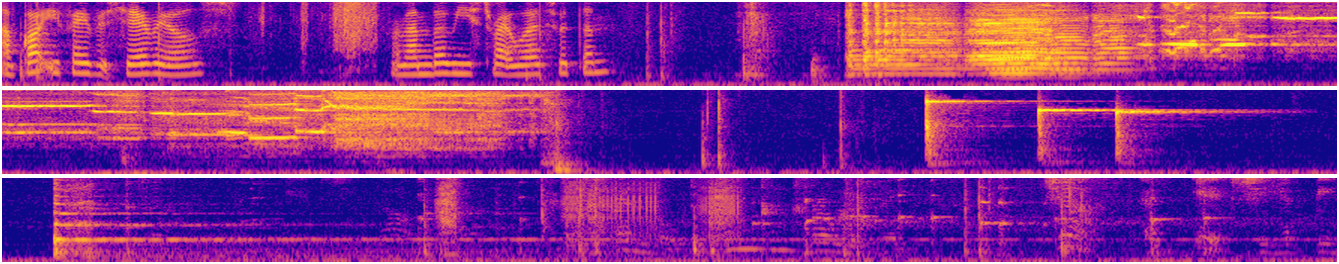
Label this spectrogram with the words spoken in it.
I've got your favourite cereals. Remember we used to write words with them? just as if she had been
